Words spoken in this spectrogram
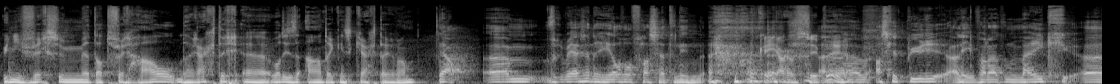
universum, met dat verhaal daarachter? Eh, wat is de aantrekkingskracht daarvan? Ja, ehm, voor mij zijn er heel veel facetten in. Oké, ja, super. Ehm, als je het puur allee, vanuit een merk eh,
